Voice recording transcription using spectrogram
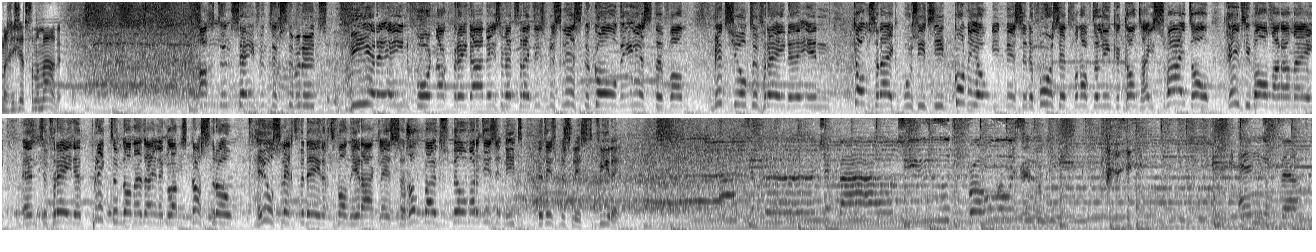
Naar Richard van der Made. 78ste minuut. 4-1 voor NAC Breda. Deze wedstrijd is beslist. De goal, de eerste van Mitchell tevreden in kansrijke positie. Kon hij ook niet missen. De voorzet vanaf de linkerkant. Hij zwaait al. Geeft die bal maar aan mij. En tevreden prikt hem dan uiteindelijk langs Castro. Heel slecht verdedigd van Heracles. Rand buitenspel, maar het is het niet. Het is beslist. 4-1. Felt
